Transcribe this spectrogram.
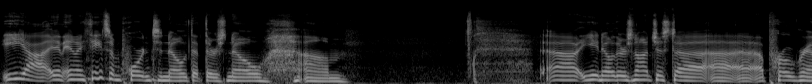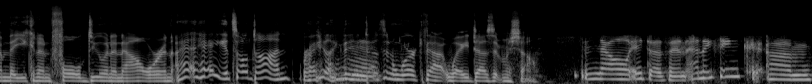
Yeah, and, and I think it's important to note that there's no. Um, uh, you know, there's not just a, a, a, program that you can unfold, do in an hour, and hey, it's all done, right? Like mm-hmm. it doesn't work that way, does it, Michelle? No, it doesn't. And I think, um,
